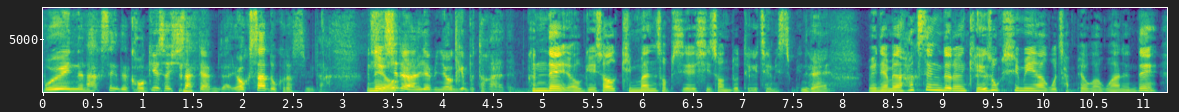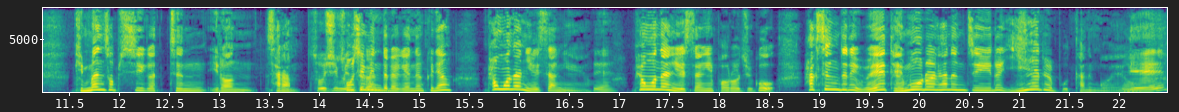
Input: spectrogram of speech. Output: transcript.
모여 있는 학생들 거기에서 시작됩니다. 역사도 그렇습니다. 근데 여- 진실을 알려면 여기부터 가야 됩니다. 근데 여기서 김만섭 씨의 시선도 되게 재밌습니다. 네. 왜냐하면 학생들은 계속 시위하고 잡혀가고 하는데 김만섭 씨 같은 이런 사람 소시민들은- 소시민들에게는 그냥 평온한 일상이에요. 예. 평온한 일상이 벌어지고 학생들이 왜 데모를 하는지를 이해를 못하는 거예요. 예.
